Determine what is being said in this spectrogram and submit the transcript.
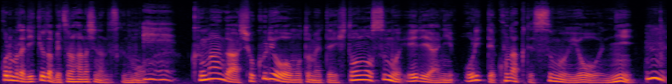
これまた立教とは別の話なんですけども、えー、熊が食料を求めて人の住むエリアに降りてこなくて済むように、うん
